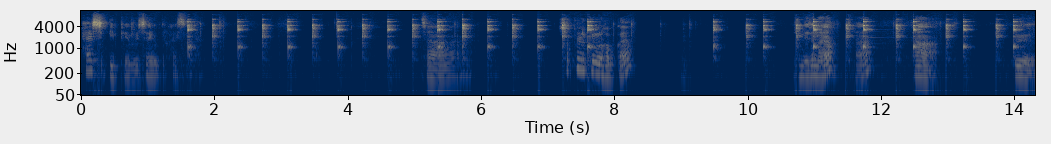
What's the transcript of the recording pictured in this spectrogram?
80bpm을 시작해 보도록 하겠습니다. 자, 셔플 느낌으로 가볼까요? 준비되셨나요? 자, 하나, 둘,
